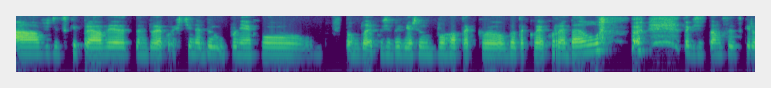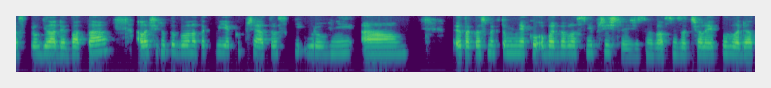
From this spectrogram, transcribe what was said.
a vždycky právě ten, kdo jako ještě nebyl úplně jako v tomhle, jako že by věřil v Boha, tak eh, byl takový jako rebel, takže tam se vždycky rozproudila debata, ale všechno to bylo na takový jako přátelský úrovni a jo, takhle jsme k tomu jako oba dva vlastně přišli, že jsme vlastně začali jako hledat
